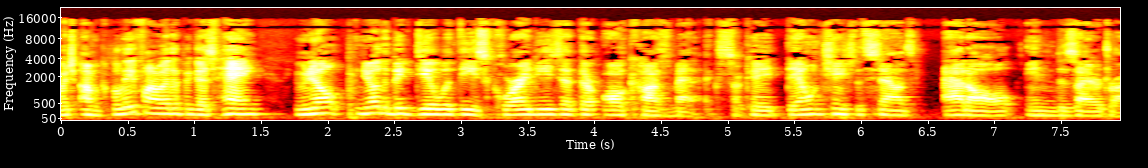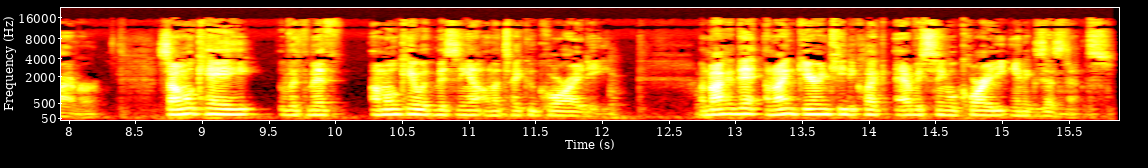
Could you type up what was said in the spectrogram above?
which I'm completely fine with it because hey, you know, you know the big deal with these Core IDs that they're all cosmetics. Okay, they don't change the sounds at all in Desire Driver, so I'm okay with myth. I'm okay with missing out on the Tycoon Core ID. I'm not gonna. I'm not guaranteed to collect every single Core ID in existence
